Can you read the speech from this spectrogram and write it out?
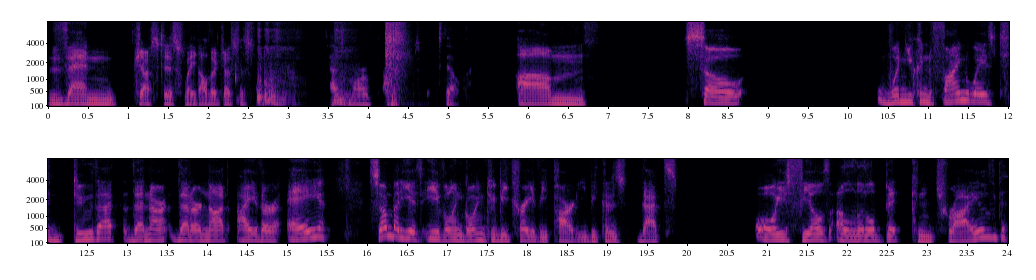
than Justice League, although Justice League has more problems, still. Um, so when you can find ways to do that that are that are not either a somebody is evil and going to betray the party because that's always feels a little bit contrived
